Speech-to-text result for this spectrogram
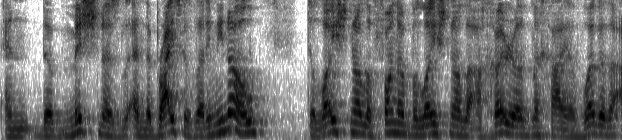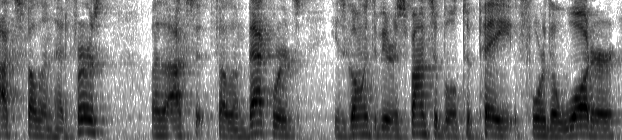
and the Mishnahs and the Brisa is letting me know the loishna lefanav v'loishna la'achayrav mechayav. Whether the ox fell in head first, whether the ox fell in backwards, he's going to be responsible to pay for the water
